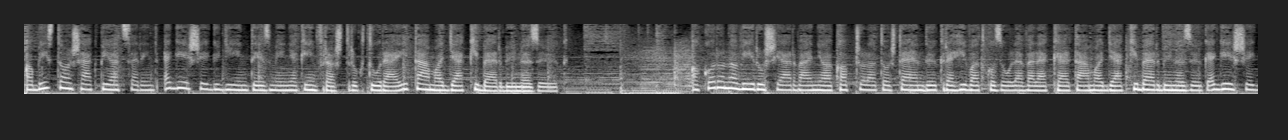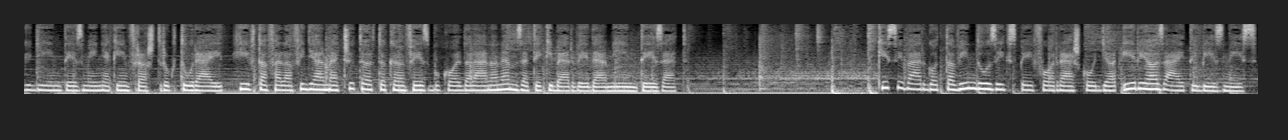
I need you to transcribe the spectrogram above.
A biztonságpiac szerint egészségügyi intézmények infrastruktúrái támadják kiberbűnözők. A koronavírus járványjal kapcsolatos teendőkre hivatkozó levelekkel támadják kiberbűnözők egészségügyi intézmények infrastruktúráit, hívta fel a figyelmet csütörtökön Facebook oldalán a Nemzeti Kibervédelmi Intézet. Kiszivárgott a Windows XP forráskódja, írja az IT Business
